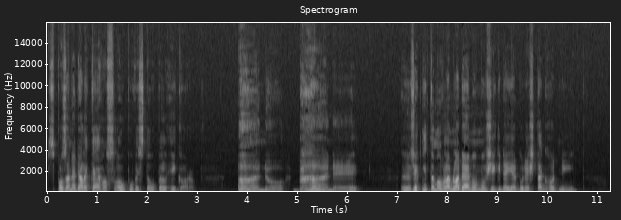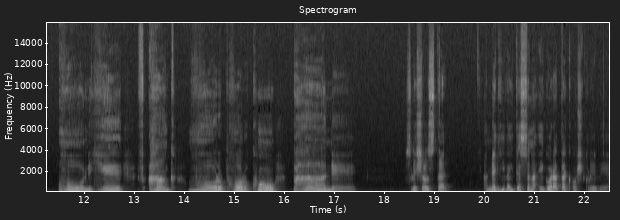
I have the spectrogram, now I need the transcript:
Spoza nedalekého sloupu vystoupil Igor. Ano, bány. Řekni tomuhle mladému muži, kde je, budeš tak hodný. On je v Ank Morporku, pány. Slyšel jste? A nedívejte se na Igora tak ošklivě.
